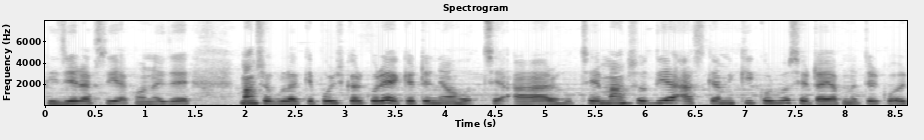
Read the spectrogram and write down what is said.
ভিজিয়ে রাখছি। এখন এই যে মাংসগুলোকে পরিষ্কার করে কেটে নেওয়া হচ্ছে। আর হচ্ছে মাংস দিয়ে আজকে আমি কি করব সেটাই আপনাদের ক-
